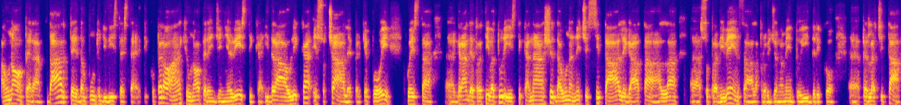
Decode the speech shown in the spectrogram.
a un'opera d'arte da un punto di vista estetico, però anche un'opera ingegneristica, idraulica e sociale, perché poi questa eh, grande attrattiva turistica nasce da una necessità legata alla eh, sopravvivenza, all'approvvigionamento idrico eh, per la città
